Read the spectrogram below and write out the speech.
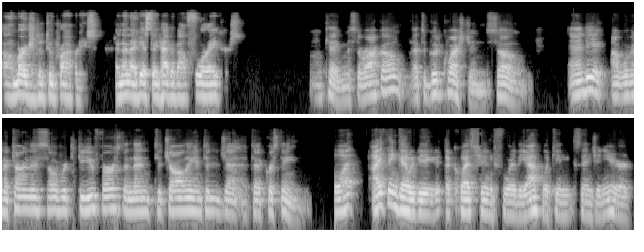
uh, merge the two properties, and then I guess they'd have about four acres. Okay, Mr. Rocco, that's a good question. So Andy, uh, we're going to turn this over to you first and then to Charlie and to, Jen, to Christine. What? I think that would be a, a question for the applicant's engineer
